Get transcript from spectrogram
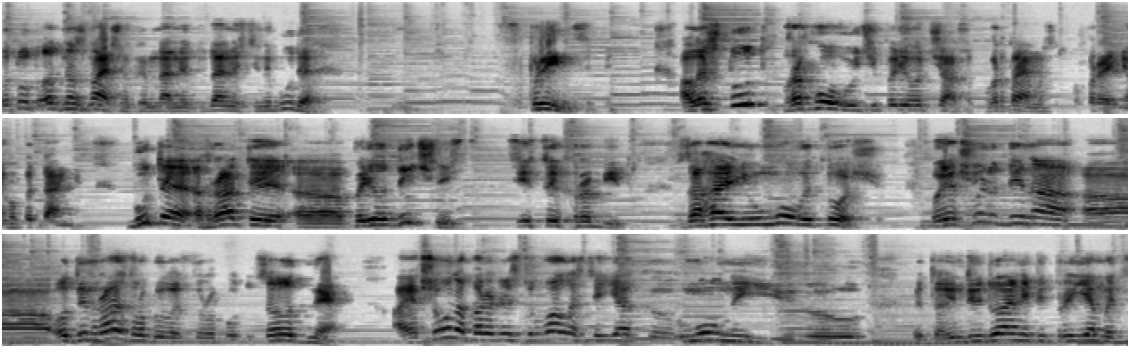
то тут однозначно кримінальної відповідальності не буде, в принципі. Але ж тут, враховуючи період часу, повертаємося до попереднього питання, буде грати е, періодичність цих, цих робіт, загальні умови тощо. Бо якщо людина е, один раз зробила цю роботу, це одне. А якщо вона перереєструвалася як умовний е, індивідуальний підприємець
